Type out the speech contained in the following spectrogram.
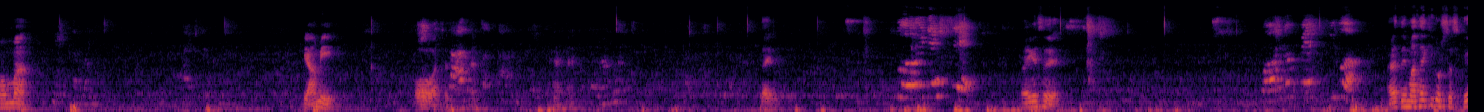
মাম্মা। আমি? ও আচ্ছা হ্যাঁ হ্যাঁ তাই হয়ে গেছে? আরে তুই মাথায় কি করছিস আজকে?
